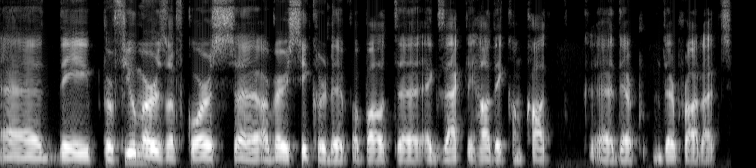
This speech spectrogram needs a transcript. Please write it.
uh, the perfumers, of course, uh, are very secretive about exactly how they concoct their their products.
